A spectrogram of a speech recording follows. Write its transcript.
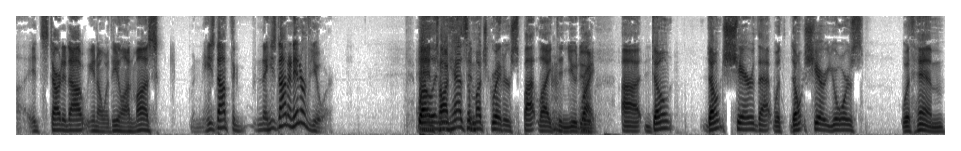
Uh, it started out, you know, with Elon Musk. He's not the he's not an interviewer. Well, and, talk- he has a much greater spotlight than you do. Right. Uh, don't don't share that with. Don't share yours with him,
